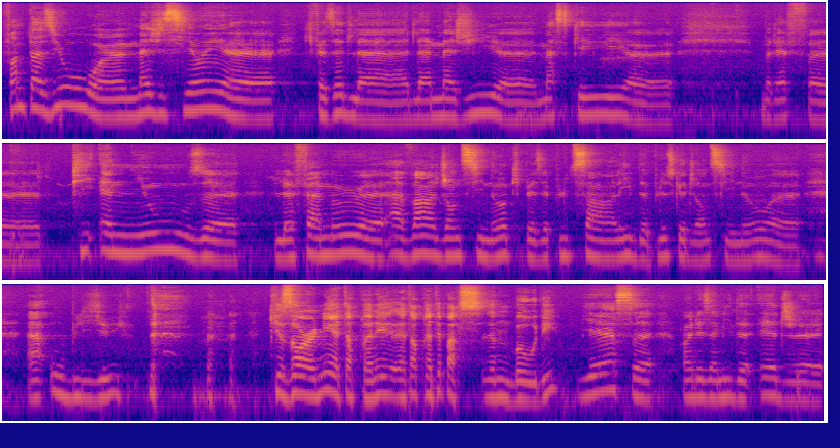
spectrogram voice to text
Fantasio, un magicien euh, qui faisait de la, de la magie euh, masquée. euh, bref, euh, PN News, le fameux avant John Cena qui pesait plus de 100 livres de plus que John Cena, euh, à Kizarny, interprété, interprété par Sin Bodhi. Yes, euh, un des amis de Edge euh,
